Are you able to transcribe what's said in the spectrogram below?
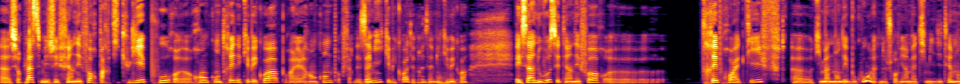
euh, sur place, mais j'ai fait un effort particulier pour euh, rencontrer des Québécois, pour aller à la rencontre, pour faire des amis québécois, des vrais amis québécois. Et ça, à nouveau, c'était un effort euh, très proactif euh, qui m'a demandé beaucoup. Je reviens à ma timidité, à mon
